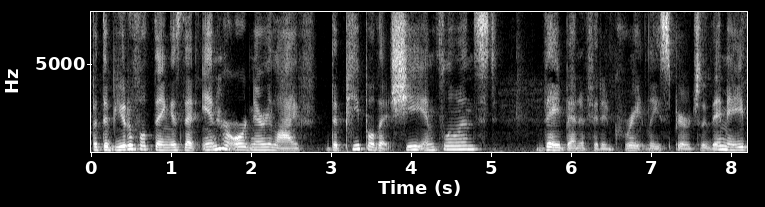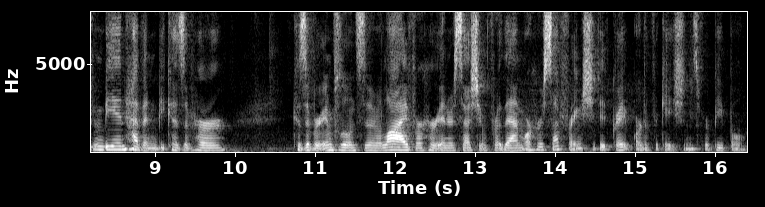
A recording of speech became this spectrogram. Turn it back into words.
but the beautiful thing is that in her ordinary life, the people that she influenced, they benefited greatly spiritually. They may even be in heaven because of her, because of her influence in their life or her intercession for them or her suffering. She did great mortifications for people.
